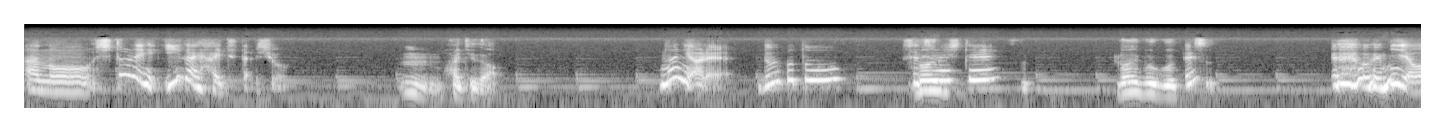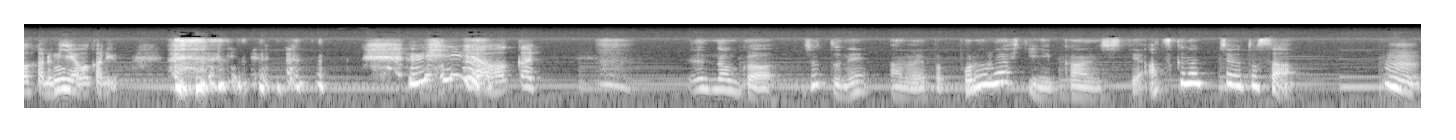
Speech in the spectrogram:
あのシュトレン以外入ってたでしょ？う。うん入ってた。何あれ？どういうこと？説明して。ライブグッズ。見りゃわかる見りゃわかるよ。見りゃわかる。えなんかちょっとねあのやっぱポルノグラフィティに関して熱くなっちゃうとさうん。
